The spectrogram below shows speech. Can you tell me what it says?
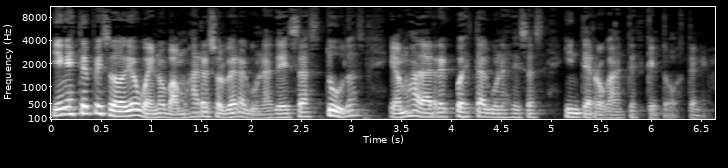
Y en este episodio, bueno, vamos a resolver algunas de esas dudas y vamos a dar respuesta a algunas de esas interrogantes que todos tenemos.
